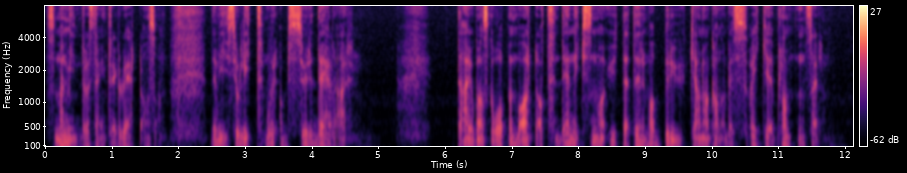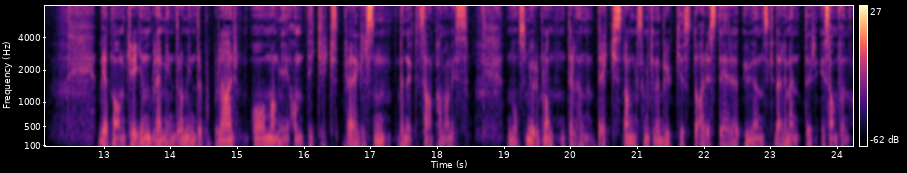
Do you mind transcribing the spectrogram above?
som er mindre strengt regulert, altså. Det viser jo litt hvor absurd det hele er. Det er jo ganske åpenbart at det Nixon var ute etter, var brukeren av cannabis, og ikke planten selv. Vietnamkrigen ble mindre og mindre populær, og mange i antikrigsbevegelsen benyttet seg av cannabis, noe som gjorde planten til en brekkstang som kunne brukes til å arrestere uønskede elementer i samfunnet.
